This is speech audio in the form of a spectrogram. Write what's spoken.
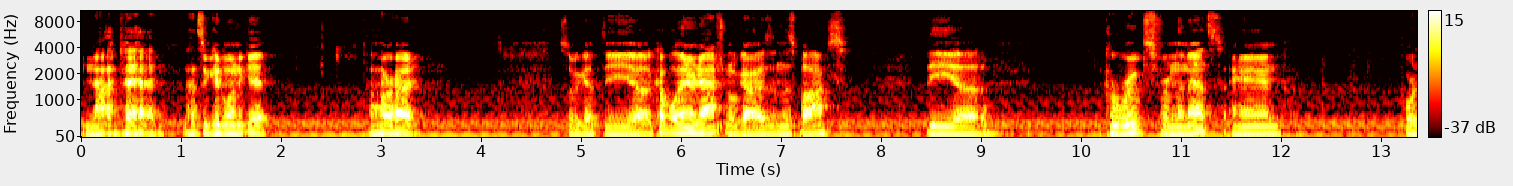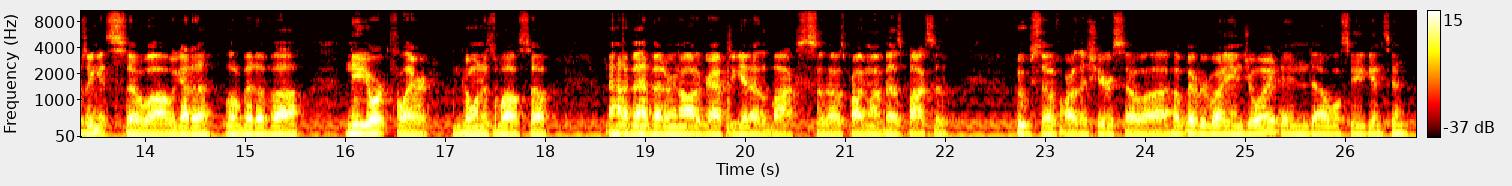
Not bad. That's a good one to get. All right. So we got the uh, couple international guys in this box. The uh, from the Nets and Porzingis. So uh, we got a little bit of uh, New York flair going as well. So not a bad veteran autograph to get out of the box. So that was probably my best box of hoops so far this year. So I uh, hope everybody enjoyed, and uh, we'll see you again soon.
